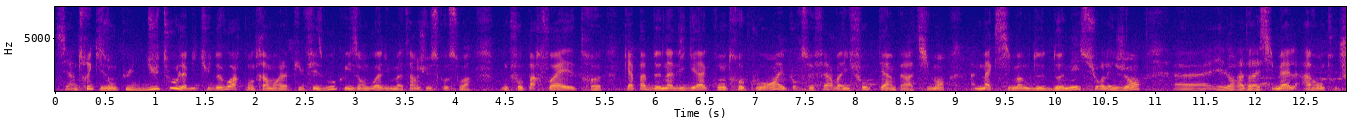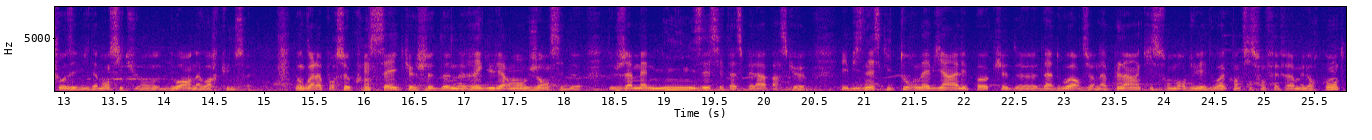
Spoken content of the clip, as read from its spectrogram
c'est un truc qu'ils ont plus du tout l'habitude de voir, contrairement à la pub Facebook où ils envoient du matin jusqu'au soir. Donc faut parfois être capable de naviguer à contre-courant et pour ce faire, bah, il faut que tu aies impérativement un maximum de données sur les gens euh, leur adresse email avant toute chose évidemment si tu dois en avoir qu'une seule. Donc voilà pour ce conseil que je donne régulièrement aux gens, c'est de, de, jamais minimiser cet aspect-là parce que les business qui tournaient bien à l'époque d'AdWords, il y en a plein qui sont mordus les doigts quand ils sont fait fermer leur compte.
